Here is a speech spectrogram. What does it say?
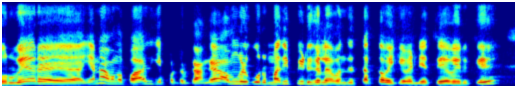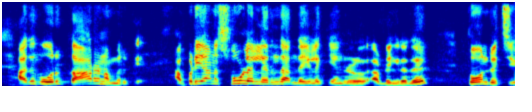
ஒரு வேற ஏன்னா அவங்க பாதிக்கப்பட்டிருக்காங்க. அவங்களுக்கு ஒரு மதிப்பீடுகளை வந்து தக்க வைக்க வேண்டிய தேவை இருக்கு. அதுக்கு ஒரு காரணம் இருக்கு. அப்படியான சூழல்ல இருந்து அந்த இலக்கியங்கள் அப்படிங்கிறது தோன்றுச்சு.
